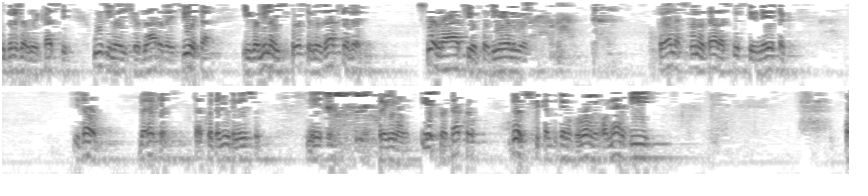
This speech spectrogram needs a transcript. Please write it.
u državnoj kasi, uzimajući od naroda i svijeta i gomilajući posebno za sebe, sve vratio, podijelio. To je Allah stano tada spustio metak i dao bereket tako da ljudi nisu nisu preginali. Isto tako, doći kad budemo govorili o Mehdi, o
